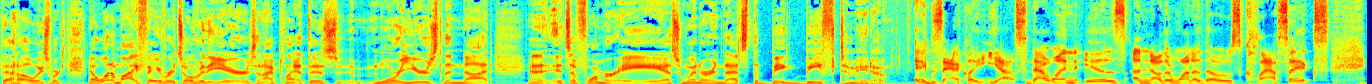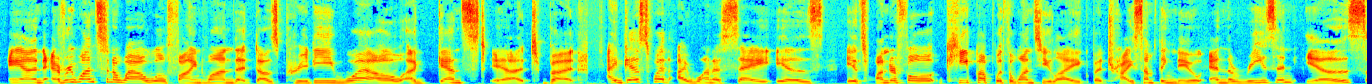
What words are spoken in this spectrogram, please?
that always works. Now, one of my favorites over the years, and I plant this more years than not, and it's a former AAS winner, and that's the big beef tomato. Exactly. Yes. That one is another one of those classics. And every once in a while, we'll find one that does pretty well against it. But I guess what I want to say is it's wonderful. Keep up with the ones you like, but try something new. And the reason is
